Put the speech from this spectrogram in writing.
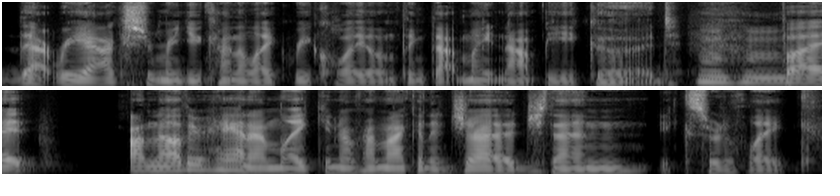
that reaction where you kind of like recoil and think that might not be good. Mm-hmm. But on the other hand, I'm like, you know, if I'm not going to judge, then it's sort of like,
